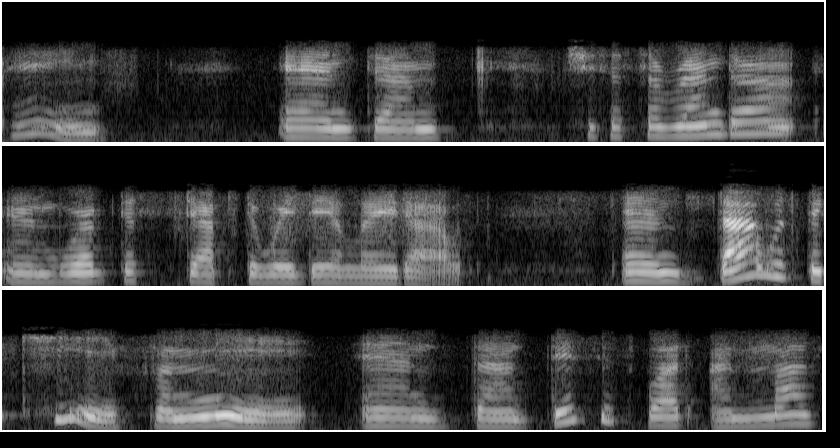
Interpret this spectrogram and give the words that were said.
pain. And um she said surrender and work the steps the way they're laid out. And that was the key for me and uh, this is what I must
